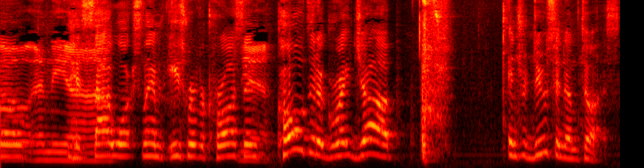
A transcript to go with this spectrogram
elbow and the, his uh, sidewalk slams, East River Crossing. Yeah. Cole did a great job introducing them to us.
